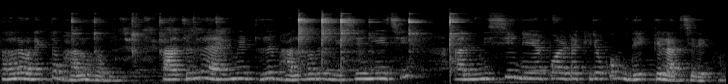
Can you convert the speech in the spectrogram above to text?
তাহলে অনেকটা ভালো হবে। তার জন্য এক মিনিট ধরে ভালোভাবে মিশিয়ে নিয়েছি। আর মিশিয়ে নেওয়ার পর এটা কীরকম দেখতে লাগছে দেখুন।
